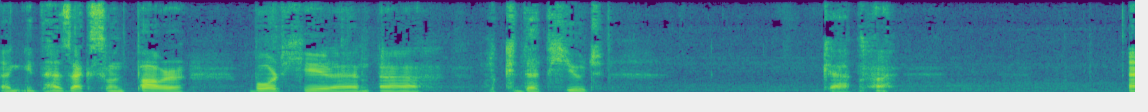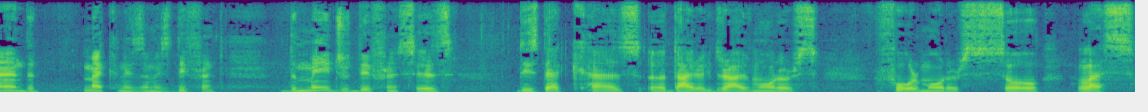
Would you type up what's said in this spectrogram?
Uh, it has excellent power board here and uh, look at that huge cap. And the mechanism is different. The major difference is this deck has uh, direct drive motors four motors so less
